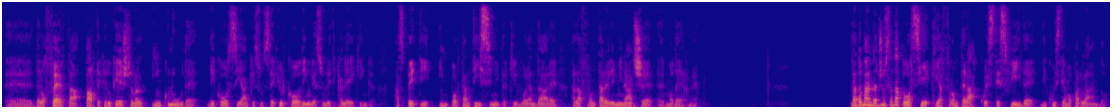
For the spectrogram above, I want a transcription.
eh, dell'offerta Partech Educational include dei corsi anche su secure coding e sull'ethical hacking, aspetti importantissimi per chi vuole andare ad affrontare le minacce eh, moderne. La domanda giusta da porsi è chi affronterà queste sfide di cui stiamo parlando.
